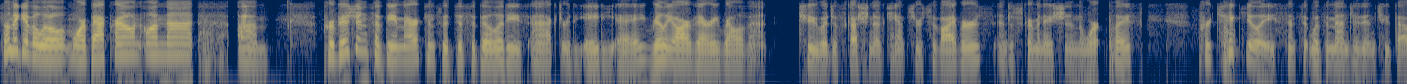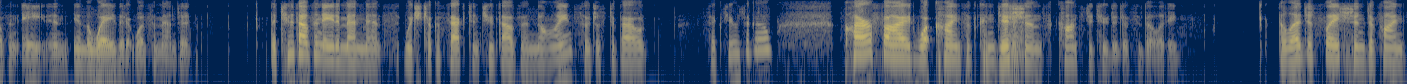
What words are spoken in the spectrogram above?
So let me give a little more background on that. Um, provisions of the Americans with Disabilities Act, or the ADA, really are very relevant to a discussion of cancer survivors and discrimination in the workplace, particularly since it was amended in 2008 in, in the way that it was amended. The 2008 amendments, which took effect in 2009, so just about six years ago, clarified what kinds of conditions constitute a disability. The legislation defines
